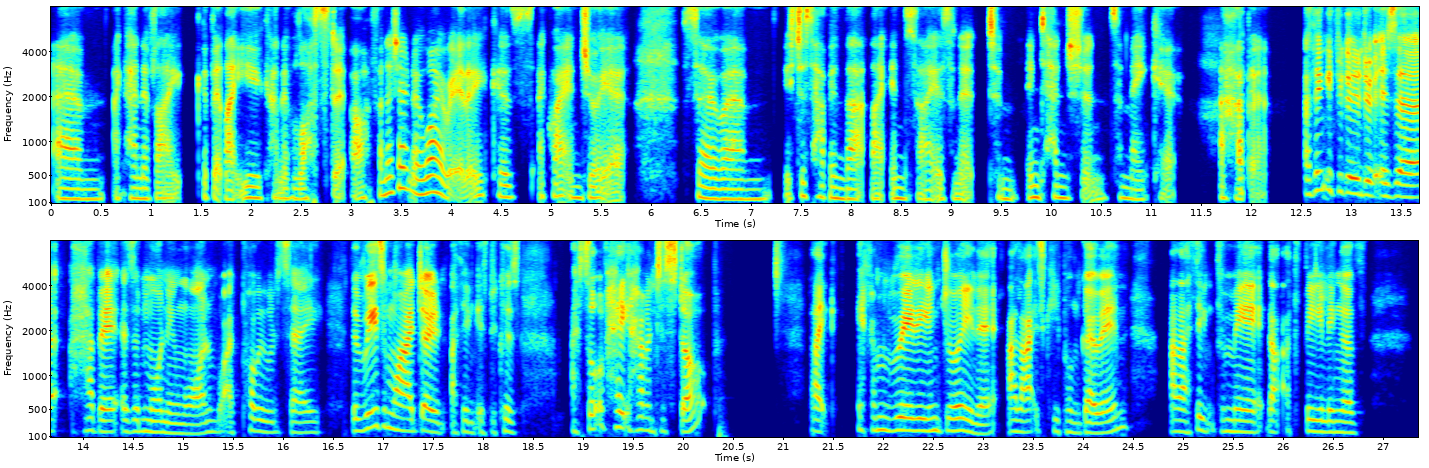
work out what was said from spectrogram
Um, I kind of like, a bit like you, kind of lost it off. And I don't know why really, because I quite enjoy it. So um, it's just having that like insight, isn't it, to intention to make it a habit. I think if you're going to do it as a habit, as a morning one, what I probably would say, the reason why I don't, I think, is because I sort of hate having to stop. Like if I'm really enjoying it, I like to keep on going. And I think for me, that feeling of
